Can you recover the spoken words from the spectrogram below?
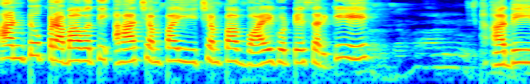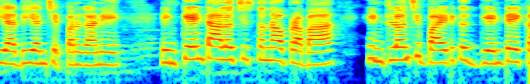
అంటూ ప్రభావతి ఆ చెంప ఈ చెంప వాయి కొట్టేసరికి అది అది అని చెప్పాను కానీ ఇంకేంటి ఆలోచిస్తున్నావు ప్రభా? ఇంట్లోంచి బయటకు గెంటేక?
